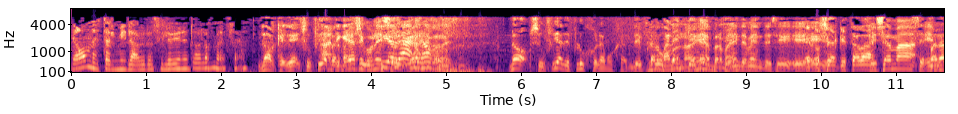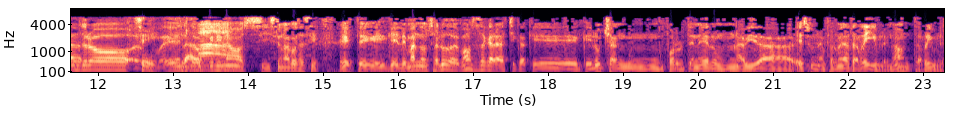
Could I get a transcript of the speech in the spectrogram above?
¿Y a dónde está el milagro si le viene todos los meses? No, que de- sufría Ah, te quedaste con de- con eso. No, sufría de flujo la mujer. De flujo, ¿no? permanentemente. Era permanentemente, sí. eh, Eh, o eh, sea que estaba Se llama separado- endro, Sí, claro. endocrinosis, una cosa así. Este, que le mando un saludo. Vamos a sacar a las chicas que, que luchan por tener una vida, es una enfermedad terrible, ¿no? Terrible.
